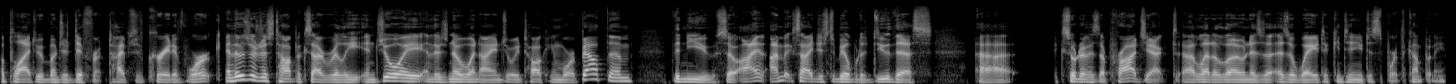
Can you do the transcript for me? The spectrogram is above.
applied to a bunch of different types of creative work. And those are just topics I really enjoy. And there's no one I enjoy talking more about them than you. So I, am excited just to be able to do this uh, sort of as a project, uh, let alone as a, as a way to continue to support the company.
